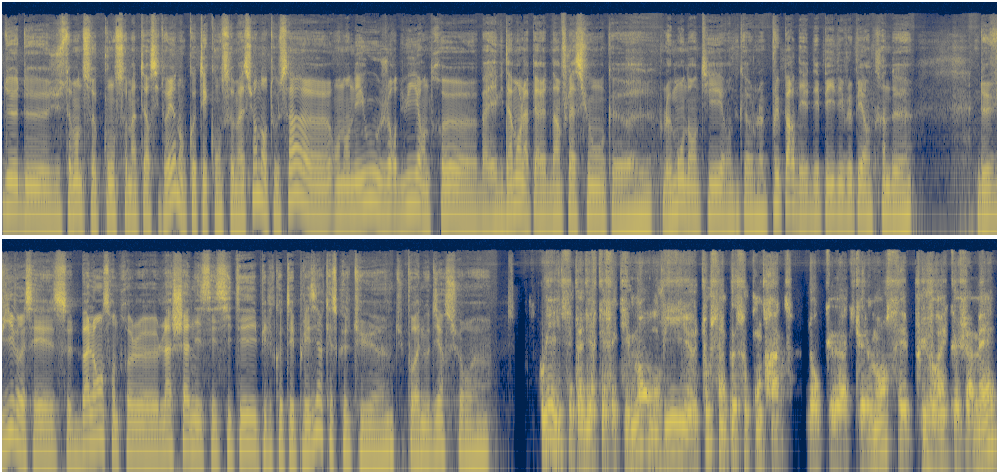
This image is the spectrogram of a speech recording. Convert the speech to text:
de, justement de ce consommateur citoyen, donc côté consommation dans tout ça, euh, on en est où aujourd'hui entre euh, bah, évidemment la période d'inflation que le monde entier, en tout cas la plupart des, pays développés est en train de, de vivre? Et c'est cette balance entre l'achat nécessité et puis le côté plaisir. Qu'est-ce que tu, tu pourrais nous dire sur... Oui, c'est-à-dire qu'effectivement, on vit tous un peu sous contrainte. Donc euh, actuellement, c'est plus vrai que jamais.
